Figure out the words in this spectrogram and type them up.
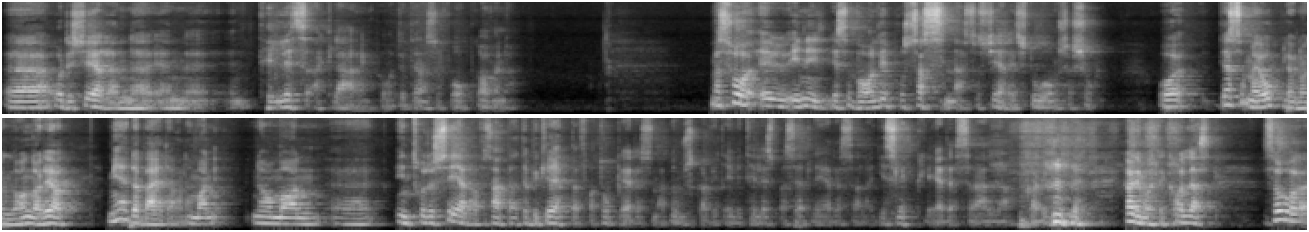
Uh, og det skjer en, en, en tillitserklæring på en måte til den som får oppgavene. Men så er du inne i disse vanlige prosessene som skjer i en stor organisasjon. Og det som jeg har opplevd noen ganger, det er at medarbeidere, når man, når man eh, introduserer eksempel dette begrepet fra toppledelsen, at nå skal vi drive tillitsbasert ledelse, eller gi slipp-ledelse, eller hva de måtte, hva det måtte kalles, så,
